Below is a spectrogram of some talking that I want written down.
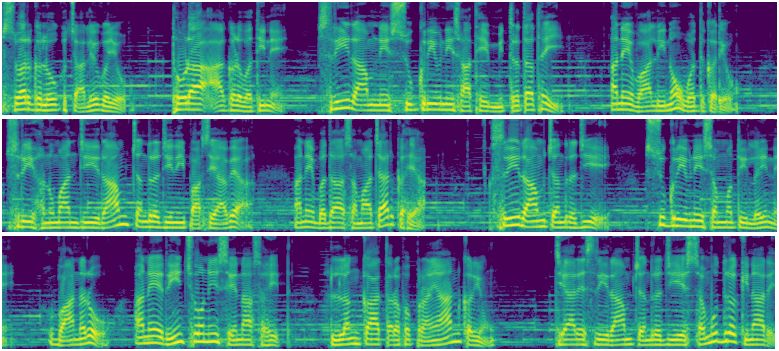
સ્વર્ગલોક ચાલ્યો ગયો. થોડા આગળ વધીને શ્રી રામને સુગ્રીવની સાથે મિત્રતા થઈ અને વાલીનો વધ કર્યો. શ્રી હનુમાનજી રામચંદ્રજીની પાસે આવ્યા અને બધા સમાચાર કહ્યા. શ્રી રામચંદ્રજીએ સુગ્રીવની સંમતિ લઈને વાનરો અને રીંછોની સેના સહિત લંકા તરફ પ્રયાણ કર્યું. જ્યારે શ્રી રામચંદ્રજીએ સમુદ્ર કિનારે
